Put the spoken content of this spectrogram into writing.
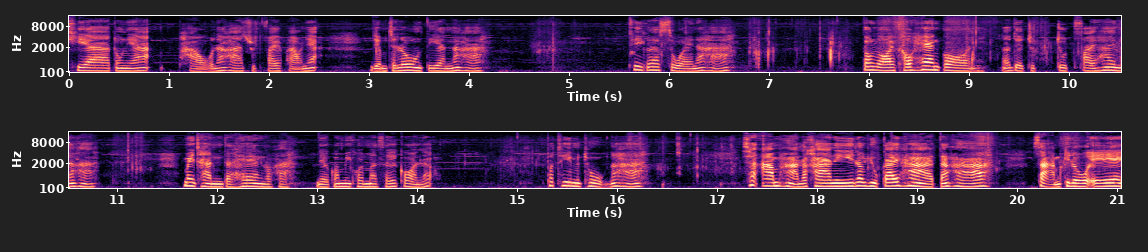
เคลียร์ตรงเนี้ยเผานะคะ จุดไฟเผาเนี้ยเดี๋ยวมันจะโล่งเตียนนะคะ ที่ก็สวยนะคะ ต้องรอให้เขาแห้งก่อน แล้วเดี๋ยวจุดจุดไฟให้นะคะ ไม่ทันแต่แห้งแล้วค่ะ เดี๋ยวก็มีคนมาซื้อก่อนแล้วเพราะที่มันถูกนะคะ ชะอามหาราคานี้เราอยู่ใกล้หาดนะคะสามกิโลเอง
